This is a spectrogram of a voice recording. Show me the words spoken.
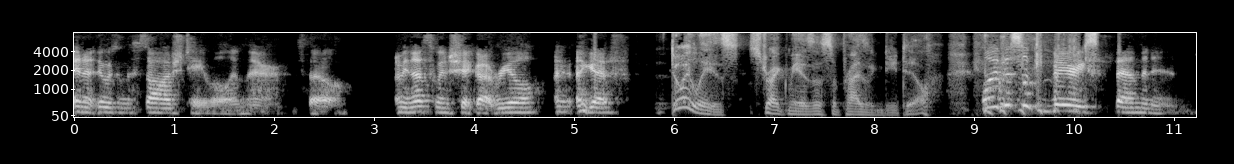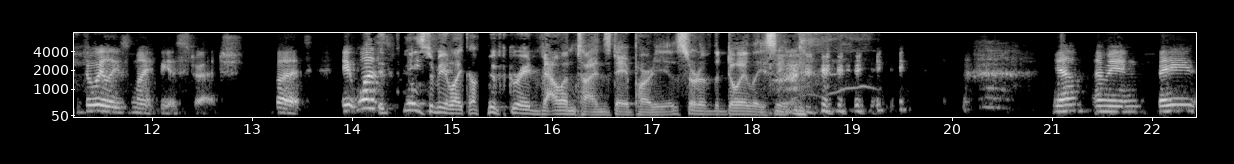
and it, there was a massage table in there. So i mean that's when shit got real i, I guess Doilies strike me as a surprising detail. well it just looks very feminine doilies might be a stretch but it was It feels to me like a fifth grade Valentine's Day party is sort of the doily scene. yeah i mean they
